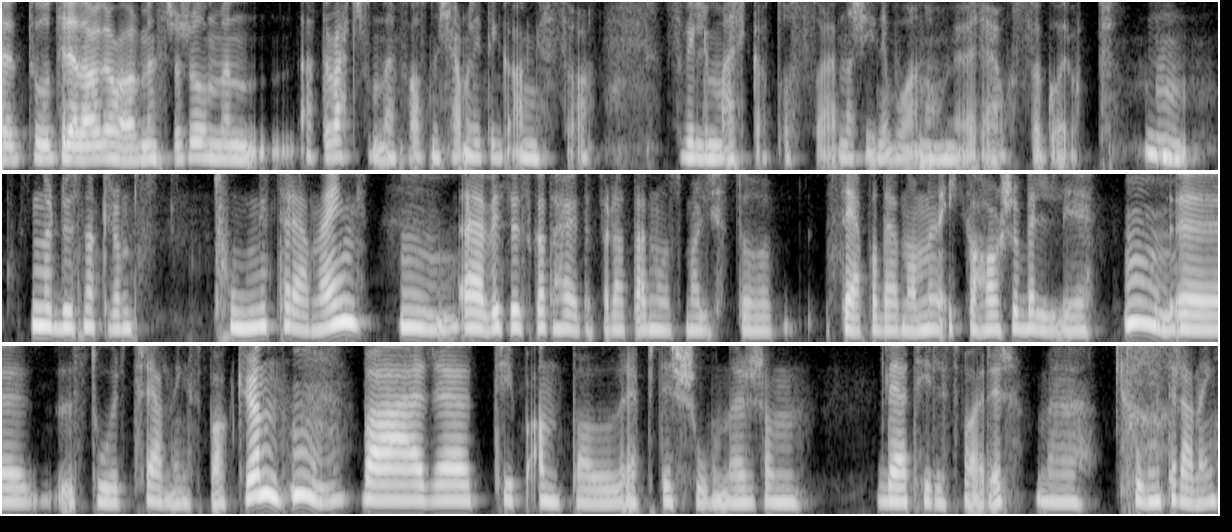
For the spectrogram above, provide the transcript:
to-tre dagene av menstruasjonen, men etter hvert som den fasen kommer litt i gang, så, så vil du merke at også energinivået og humøret også går opp. Mm. Så når du snakker om tung trening, Mm. eh, hvis vi skal ta høyde for at det er noen som har lyst til å se på det nå, men ikke har så veldig Mm. eh, stor treningsbakgrunn, Mm. hva er eh, typ antall repetisjoner som det tilsvarer med tung trening?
